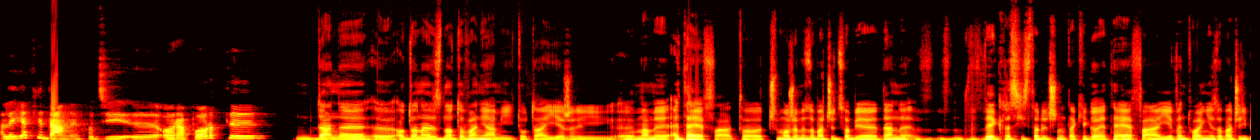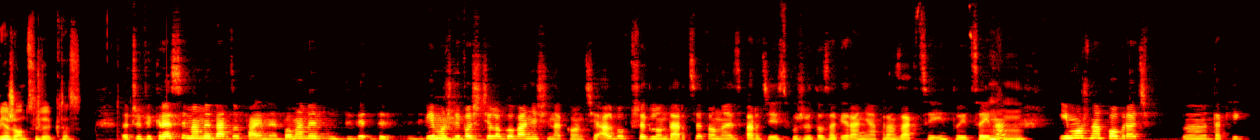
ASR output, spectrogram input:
Ale jakie dane? Chodzi o raporty, dane, y, o dane z notowaniami tutaj, jeżeli y, mamy ETF-a, to czy możemy zobaczyć sobie dane, wykres historyczny takiego ETF-a i ewentualnie zobaczyć bieżący wykres? Znaczy wykresy mamy bardzo fajne, bo mamy dwie, dwie możliwości logowania się na koncie. Albo w przeglądarce, to ona jest bardziej służy do zawierania transakcji intuicyjnych mhm. i można pobrać y, taki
